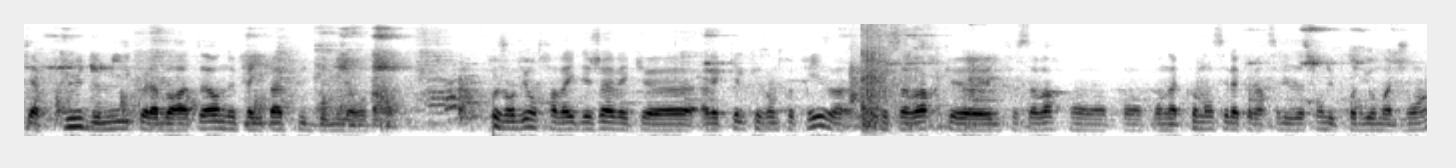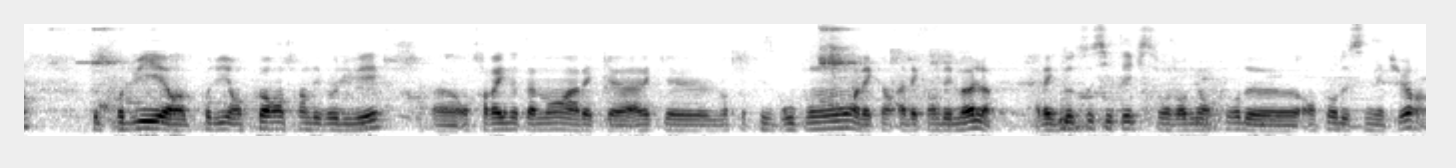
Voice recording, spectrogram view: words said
qui a plus de 1000 collaborateurs ne paye pas plus de 2000 euros par an. Aujourd'hui, on travaille déjà avec, euh, avec quelques entreprises. Il faut savoir qu'on a commencé la commercialisation du produit au mois de juin. Le produit est encore en train d'évoluer. Euh, on travaille notamment avec, avec euh, l'entreprise Groupon, avec, avec Endemol, avec d'autres sociétés qui sont aujourd'hui en cours de, en cours de signature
